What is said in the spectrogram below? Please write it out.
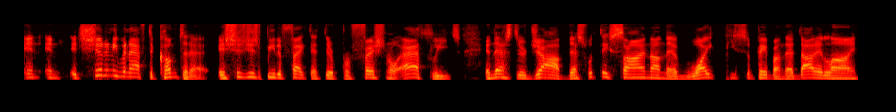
and and it shouldn't even have to come to that. It should just be the fact that they're professional athletes, and that's their job. That's what they signed on that white piece of paper on that dotted line,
